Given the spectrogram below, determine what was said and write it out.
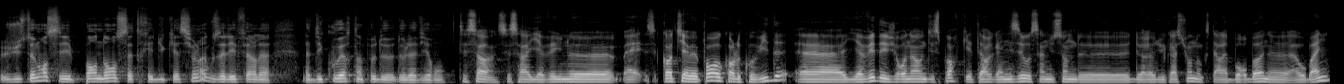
justement, c'est pendant cette rééducation-là que vous allez faire la, la découverte un peu de, l'aviron. C'est ça, c'est ça. Il y avait une, bah, quand il n'y avait pas encore le Covid, il y avait des journées handisport qui étaient organisées au sein du centre de, de rééducation, donc c'était à la Bourbonne, à Aubagne.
